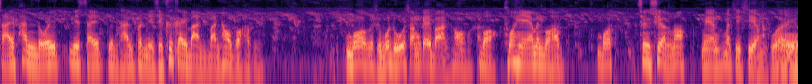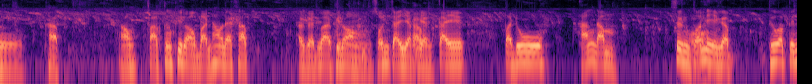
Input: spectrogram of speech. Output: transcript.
สายพันธุ์โดยนิสัยพื้นฐานเพิ่นนี่สิคือไก่บ้านบ้านเฮาบ่ครับบ่ก็สิบ่ดูซ้ำไก่บ้านเฮาครับบ่บ่แฮแมันบ่ครับบ่เชื่องเชื่องๆเนาะแม่นมันสิเสี่ยงกว่าโอ้อยู่ ครับ เอาฝากถึงพี่น้องบ้านเฮานะครับ ถ้าเกิดว่าพี่น้องสนใจอยากเลี้ยงไก่ปลาดูหางดำซึ่งตอนนี้ก็ถือว่าเป็น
